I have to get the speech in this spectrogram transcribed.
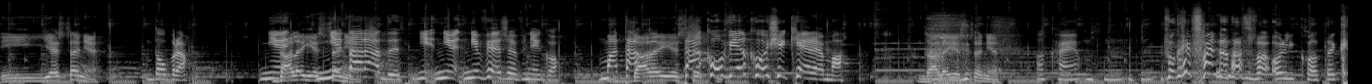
I jeszcze nie. Dobra. Nie, Dalej jeszcze nie nie. da rady, nie, nie, nie wierzę w niego. Ma tak, Dalej jeszcze- taką wielką siekierę ma. Dalej jeszcze nie. Okej, mhm, mhm. W ogóle fajna nazwa, Oli Kotek.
